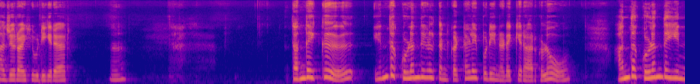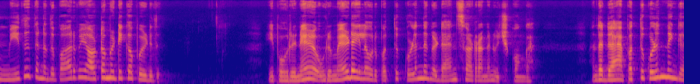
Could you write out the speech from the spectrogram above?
ஆஜராகி விடுகிறார். தந்தைக்கு எந்த குழந்தைகள் தன் கட்டளைப்படி நடக்கிறார்களோ அந்த குழந்தையின் மீது தனது பார்வை ஆட்டோமேட்டிக்காக போயிடுது. இப்போ ஒரு நே ஒரு மேடையில் ஒரு பத்து குழந்தைங்க டான்ஸ் ஆடுறாங்கன்னு வச்சுக்கோங்க. அந்த டே பத்து குழந்தைங்க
